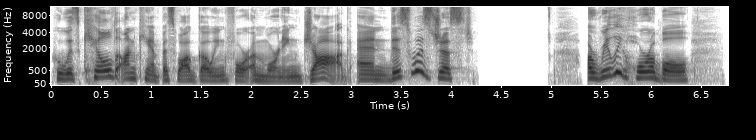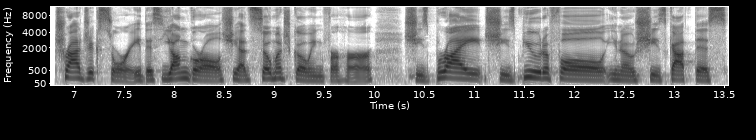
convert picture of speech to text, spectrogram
who was killed on campus while going for a morning jog. And this was just a really horrible tragic story. This young girl, she had so much going for her. She's bright, she's beautiful, you know, she's got this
